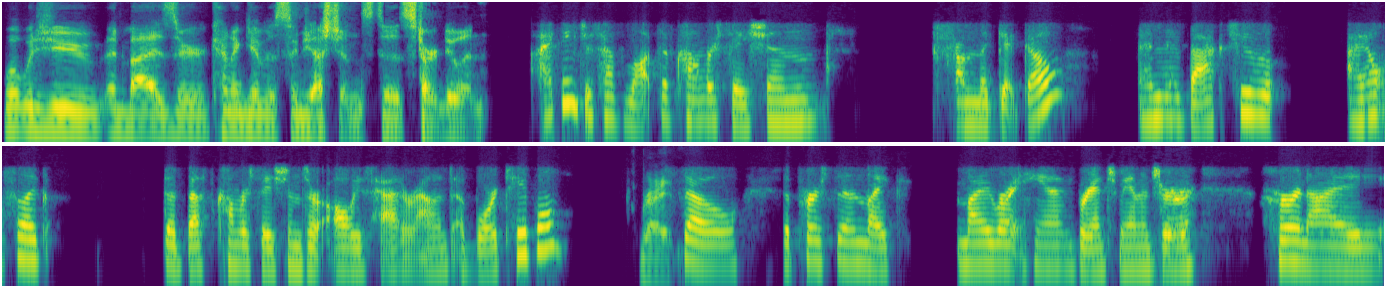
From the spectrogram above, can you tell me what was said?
what would you advise or kind of give as suggestions to start doing i think just have lots of conversations from the get-go and then back to i don't feel like the best conversations are always had around a board table. Right. So the person, like my right hand branch manager, her and I,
